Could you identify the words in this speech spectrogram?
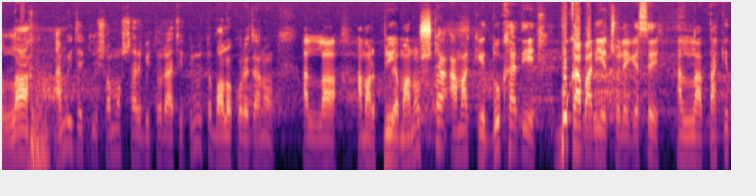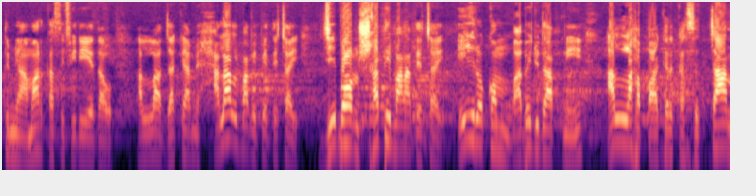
আল্লাহ, আমি যে কি সমস্যার ভিতরে আছি, তুমি তো ভালো করে জানো। আল্লাহ, আমার প্রিয় মানুষটা আমাকে দুঃখা দিয়ে বোকা বানিয়ে চলে গেছে। আল্লাহ, তাকে তুমি আমার কাছে ফিরিয়ে দাও। আল্লাহ, যাকে আমি হালালভাবে পেতে চাই, জীবন সাথী বানাতে চাই এই রকমভাবে যদি আপনি আল্লাহ পাকের কাছে চান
